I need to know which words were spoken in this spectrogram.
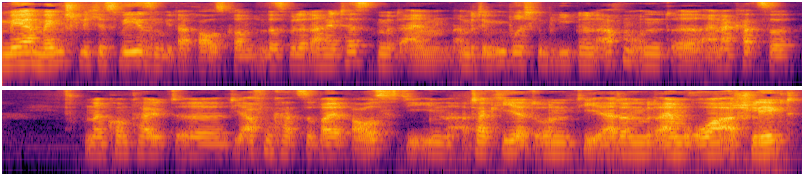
mehr menschliches Wesen wieder rauskommt. Und das will er dann halt testen mit einem, mit dem übrig gebliebenen Affen und äh, einer Katze. Und dann kommt halt äh, die Affenkatze bei raus, die ihn attackiert und die er dann mit einem Rohr erschlägt.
